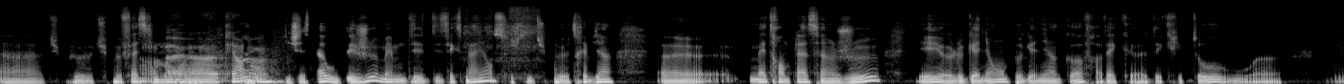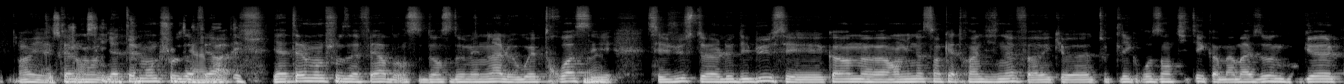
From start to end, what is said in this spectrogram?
Euh, tu peux tu peux facilement ah bah, clairement ça ou des jeux même des, des expériences. Tu peux très bien euh, mettre en place un jeu et euh, le gagnant peut gagner un coffre avec euh, des cryptos ou il, y a tellement, il y a tellement de choses à faire. Il y a tellement de choses à faire dans ce, dans ce domaine-là. Le Web 3, c'est c'est juste le début. C'est comme en 1999 avec toutes les grosses entités comme Amazon, Google,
